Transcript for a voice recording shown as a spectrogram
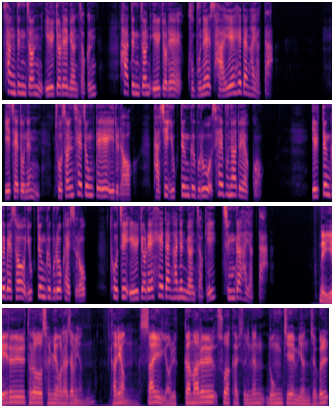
상등전 1결의 면적은 하등전 1결의 9분의 4에 해당하였다. 이 제도는 조선 세종 때에 이르러 다시 6등급으로 세분화되었고 1등급에서 6등급으로 갈수록 토지 1결에 해당하는 면적이 증가하였다. 네, 예를 들어 설명을 하자면 가령 쌀 10가마를 수확할 수 있는 농지의 면적을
